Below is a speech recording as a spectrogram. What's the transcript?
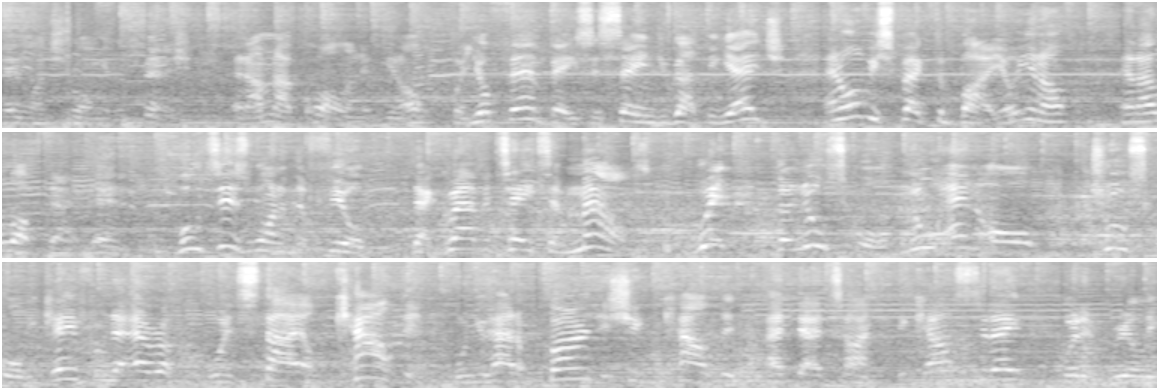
came on strong in the finish. And I'm not calling it, you know. But your fan base is saying you got the edge. And all respect to Bio, you know. And I love that. And Boots is one of the few that gravitates and melds with the new school, new and old, true school. He came from the era when style counted. When you had a burn, the shit counted at that time. It counts today, but it really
